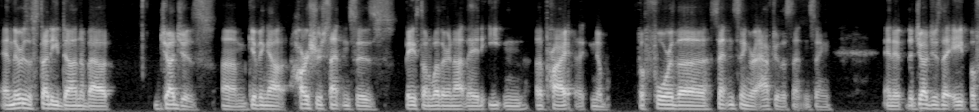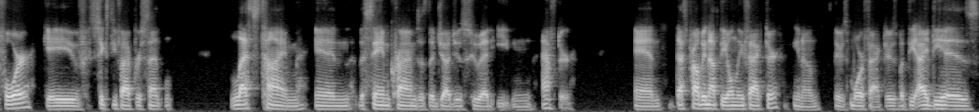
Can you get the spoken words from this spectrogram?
And there was a study done about judges um, giving out harsher sentences based on whether or not they had eaten a pri- you know before the sentencing or after the sentencing and it, the judges that ate before gave 65% less time in the same crimes as the judges who had eaten after. And that's probably not the only factor. You know, there's more factors, but the idea is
